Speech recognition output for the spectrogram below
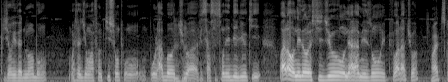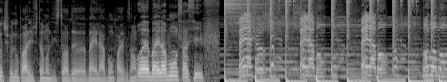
plusieurs événements. Bon, on va se dire, on va faire un petit son pour, pour la botte, tu Mhm. vois. Ça, ce sont des délires qui, voilà, on est dans le studio, on est à la maison, et puis voilà, tu vois. Ouais, est-ce que tu peux nous parler justement de l'histoire de Baila Bon, par exemple? Ouais, là, bon, ça, c'est. Bella chaud, bon, bella bon. Bon, bon, bon,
